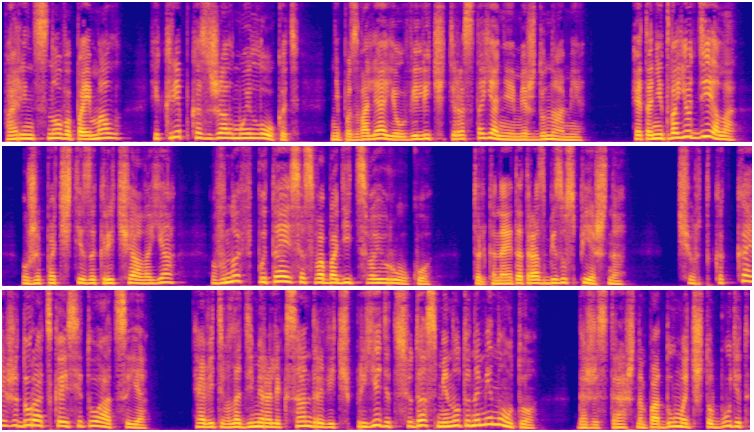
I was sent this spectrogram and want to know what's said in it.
Парень снова поймал и крепко сжал мой локоть, не позволяя увеличить расстояние между нами. «Это не твое дело!» — уже почти закричала я, вновь пытаясь освободить свою руку — только на этот раз безуспешно. Черт, какая же дурацкая ситуация. А ведь Владимир Александрович приедет сюда с минуты на минуту. Даже страшно подумать, что будет,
